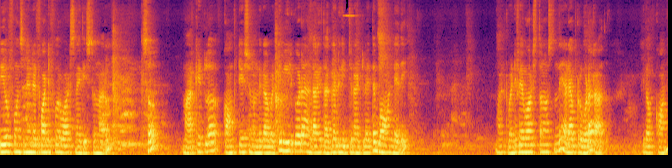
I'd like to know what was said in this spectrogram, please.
వివో ఫోన్స్ ఏంటంటే ఫార్టీ ఫోర్ వాట్స్ని అయితే ఇస్తున్నారు. సో మార్కెట్లో కాంపిటీషన్ ఉంది కాబట్టి వీళ్ళు కూడా దానికి తగ్గట్టుగా ఇచ్చినట్లయితే బాగుండేది. మనకి ట్వంటీ ఫైవ్ వాట్స్తో వస్తుంది అడాప్టర్ కూడా రాదు. ఇది ఒక కాన్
